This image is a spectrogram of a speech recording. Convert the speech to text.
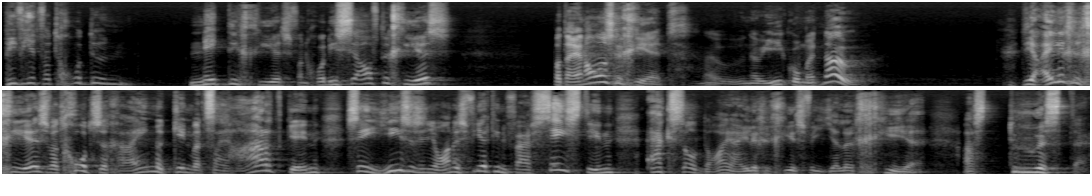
Wie weet wat God doen? Net die gees van God, dieselfde gees wat hy aan ons gegee het. Nou nou hier kom dit nou. Die Heilige Gees wat God se geheime ken, wat sy hart ken, sê Jesus in Johannes 14 vers 16, ek sal daai Heilige Gees vir julle gee as trooster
